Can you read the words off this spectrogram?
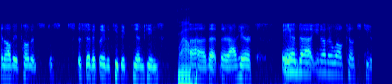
in all the opponents, just specifically the two Big Ten teams. Wow. Uh, that are out here, and uh, you know they're well coached too.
